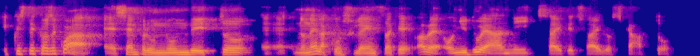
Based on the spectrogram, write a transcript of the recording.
e queste cose qua è sempre un non detto, eh, non è la consulenza che, vabbè, ogni due anni sai che c'hai lo scatto.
